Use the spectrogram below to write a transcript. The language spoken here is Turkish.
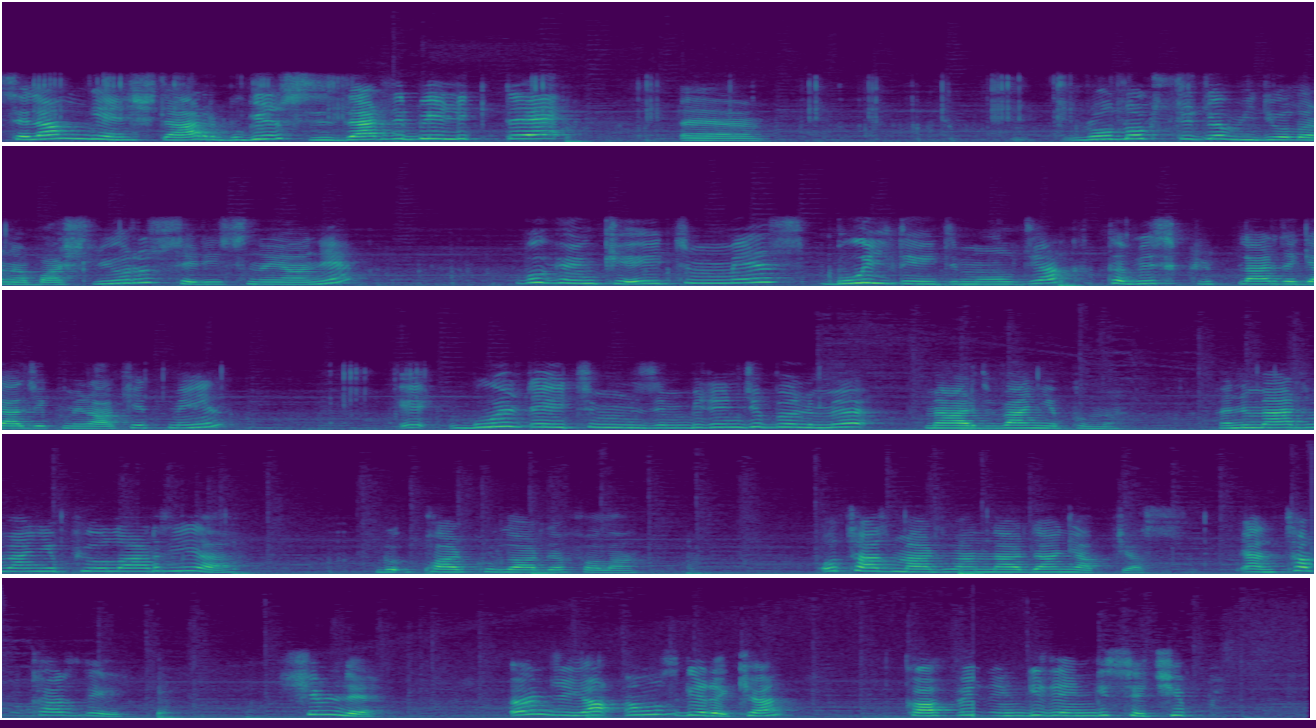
Selam gençler. Bugün sizlerle birlikte e, Roblox Studio videolarına başlıyoruz serisine yani. Bugünkü eğitimimiz build eğitimi olacak. Tabi scriptler de gelecek merak etmeyin. E, build eğitimimizin birinci bölümü merdiven yapımı. Hani merdiven yapıyorlardı ya parkurlarda falan. O tarz merdivenlerden yapacağız. Yani tam o tarz değil. Şimdi önce yapmamız gereken kahverengi rengi seçip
